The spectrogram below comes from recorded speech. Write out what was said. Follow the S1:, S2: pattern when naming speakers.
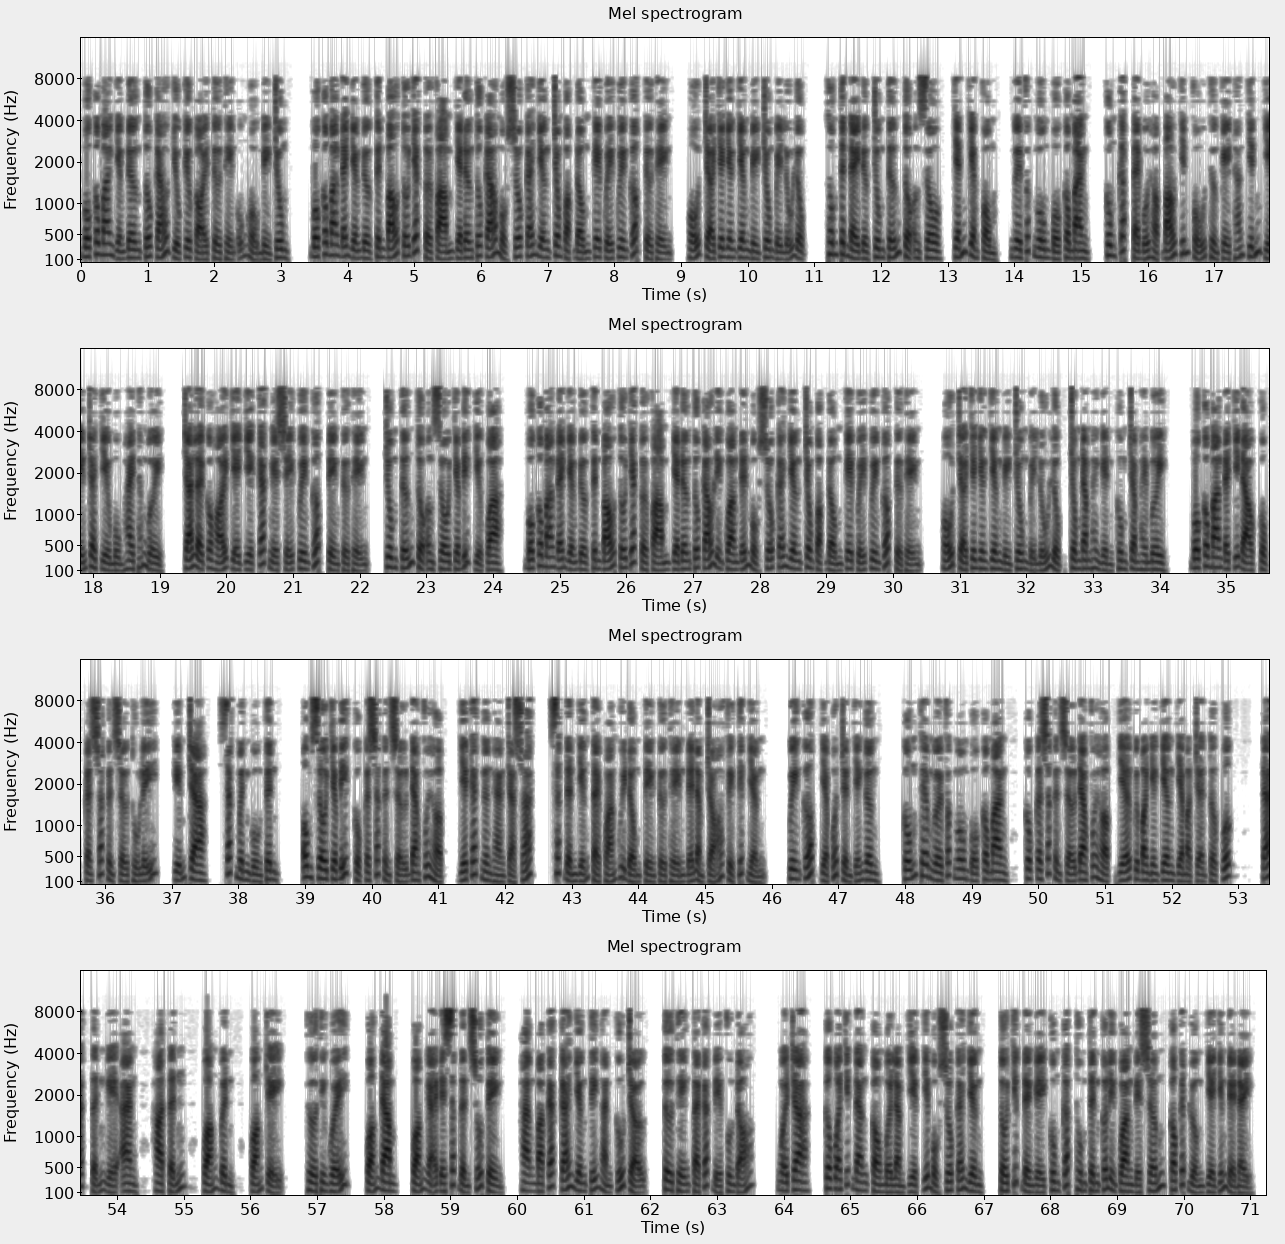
S1: Bộ Công an nhận đơn tố cáo vụ kêu gọi từ thiện ủng hộ miền Trung. Bộ Công an đã nhận được tin báo tố giác tội phạm và đơn tố cáo một số cá nhân trong hoạt động gây quỹ quyên góp từ thiện, hỗ trợ cho nhân dân miền Trung bị lũ lụt. Thông tin này được Trung tướng Tô Ân Sô, chánh văn phòng, người phát ngôn Bộ Công an, cung cấp tại buổi họp báo chính phủ thường kỳ tháng 9 diễn ra chiều mùng 2 tháng 10. Trả lời câu hỏi về việc các nghệ sĩ quyên góp tiền từ thiện, Trung tướng Tô Ân Sô cho biết vừa qua, Bộ Công an đã nhận được tin báo tố giác tội phạm và đơn tố cáo liên quan đến một số cá nhân trong hoạt động gây quỹ quyên góp từ thiện, hỗ trợ cho nhân dân miền Trung bị lũ lụt trong năm 2020. Bộ Công an đã chỉ đạo Cục Cảnh sát Hình sự thụ lý, kiểm tra, xác minh nguồn tin. Ông Sô cho biết Cục Cảnh sát Hình sự đang phối hợp với các ngân hàng trà soát, xác định những tài khoản huy động tiền từ thiện để làm rõ việc tiếp nhận, quyên góp và quá trình giải ngân. Cũng theo người phát ngôn Bộ Công an, Cục Cảnh sát Hình sự đang phối hợp với Ủy ban Nhân dân và Mặt trận Tổ quốc, các tỉnh Nghệ An, Hà Tĩnh, Quảng Bình, Quảng Trị, Thừa Thiên Huế, Quảng Nam, Quảng Ngãi để xác định số tiền, hàng mà các cá nhân tiến hành cứu trợ, từ thiện tại các địa phương đó. Ngoài ra, cơ quan chức năng còn mời làm việc với một số cá nhân, tổ chức đề nghị cung cấp thông tin có liên quan để sớm có kết luận về vấn đề này.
